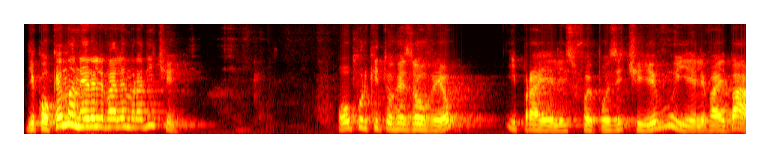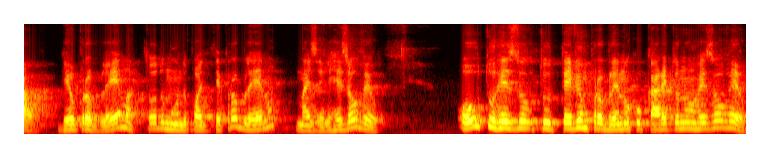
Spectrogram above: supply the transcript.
De qualquer maneira, ele vai lembrar de ti. Ou porque tu resolveu, e para ele isso foi positivo, e ele vai, bah, deu problema, todo mundo pode ter problema, mas ele resolveu. Ou tu, resol... tu teve um problema com o cara e tu não resolveu.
